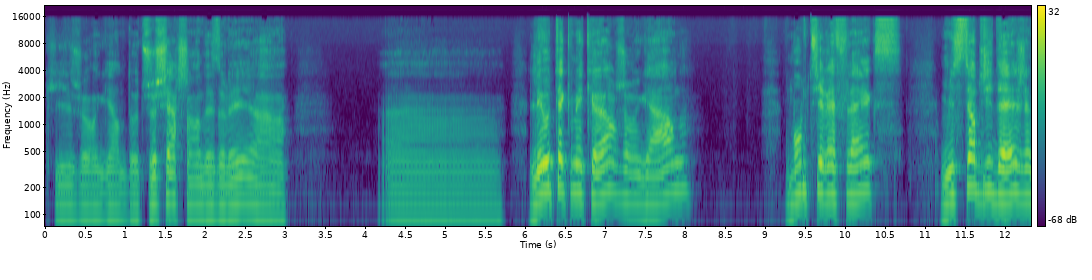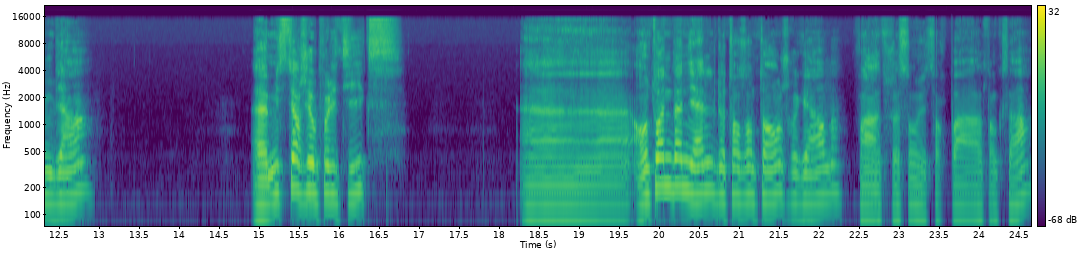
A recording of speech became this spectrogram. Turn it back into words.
qui je regarde d'autres Je cherche, hein, désolé. Euh, Léo Techmaker, je regarde. Mon petit réflexe. Mister JD, j'aime bien. Euh, Mister Géopolitics. Euh, Antoine Daniel, de temps en temps, je regarde. Enfin, de toute façon, il ne sort pas tant que ça.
